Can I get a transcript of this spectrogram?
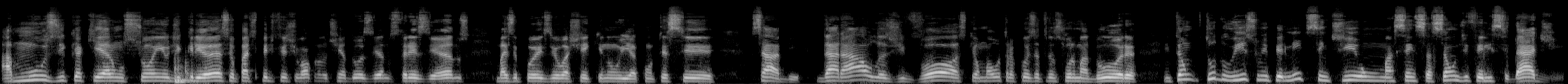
a música, que era um sonho de criança. Eu participei de festival quando eu tinha 12 anos, 13 anos, mas depois eu achei que não ia acontecer, sabe? Dar aulas de voz, que é uma outra coisa transformadora. Então, tudo isso me permite sentir uma sensação de felicidade.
